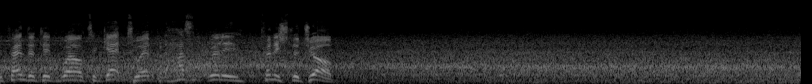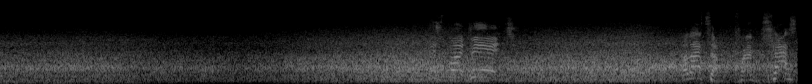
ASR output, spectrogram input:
Defender did well to get to it, but hasn't really finished the job. This might be it! Well, that's a fantastic...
